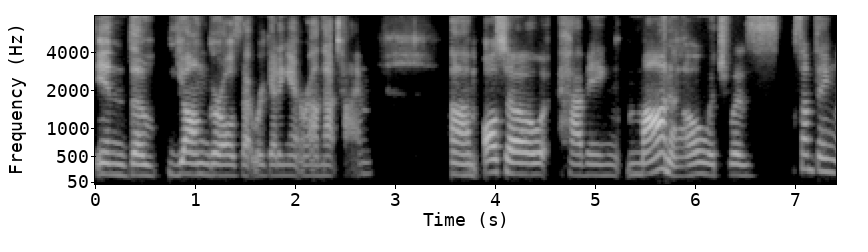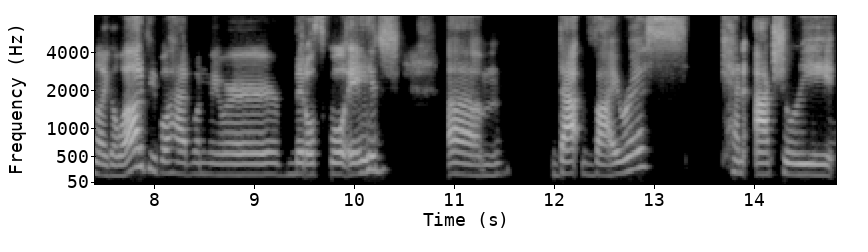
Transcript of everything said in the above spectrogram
in the young girls that were getting it around that time. Um, also, having mono, which was something like a lot of people had when we were middle school age, um, that virus can actually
